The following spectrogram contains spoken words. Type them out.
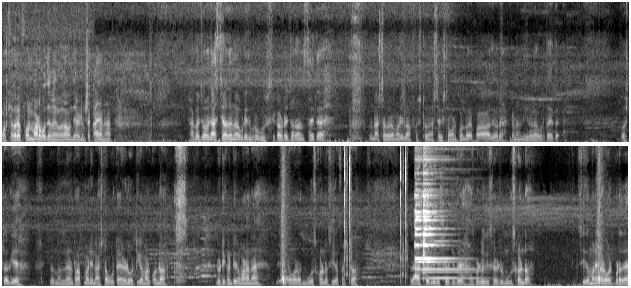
ಮೋಸ್ಟ್ಲಿ ಅವರೇ ಫೋನ್ ಮಾಡ್ಬೋದೇನೋ ಇವಾಗ, ಒಂದು ಎರಡು ನಿಮಿಷ ಕಾಯೋಣ. ಯಾಕೋ ಜ್ವರ ಜಾಸ್ತಿ ಆದಂಗೆ ಆಗ್ಬಿಟ್ಟೈತೆ ಬ್ರೋ ಸಿಕ್ಕಾಬಿಟ್ಟೆ ಜ್ವರ ಅನಿಸ್ತೈತೆ. ನಾಷ್ಟ ಬೇರೆ ಮಾಡಿಲ್ಲ ಫಸ್ಟು ನಾಷ್ಟ ಇಷ್ಟ ಮಾಡಿಕೊಂಡು ಅಪ್ಪ ದೇವರೇ, ಕಣ್ಣಲ್ಲಿ ನೀರೆಲ್ಲ ಬರ್ತೈತೆ ಫಸ್ಟ್ ಹೋಗಿ ಇವ್ರನ್ನೆಲ್ಲ ಡ್ರಾಪ್ ಮಾಡಿ ನಾಷ್ಟ, ಊಟ ಎರಡು ಒಟ್ಟಿಗೆ ಮಾಡಿಕೊಂಡು ಡ್ಯೂಟಿ ಕಂಟಿನ್ಯೂ ಮಾಡೋಣ. ಎಂಟು ಅವರ್ ಅದು ಮುಗಿಸ್ಕೊಂಡು ಸೀದಾ ಫಸ್ಟು ಹಾಸ್ಪಿಟ್ಲಿಗೆ ಇಷ್ಟು ಇದ್ದರೆ ಹಾಸ್ಪಿಟ್ಲಿಗೆ ಇಷ್ಟು ಮುಗಿಸ್ಕೊಂಡು ಸೀದಾ ಮನೆ ಕಡೆ ಹೊಟ್ಬಿಡದೆ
